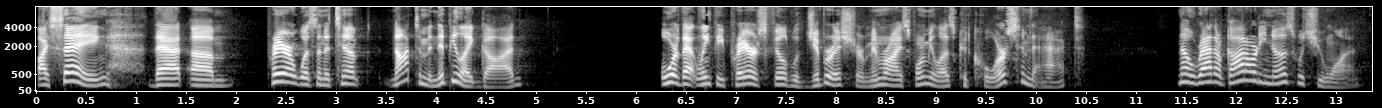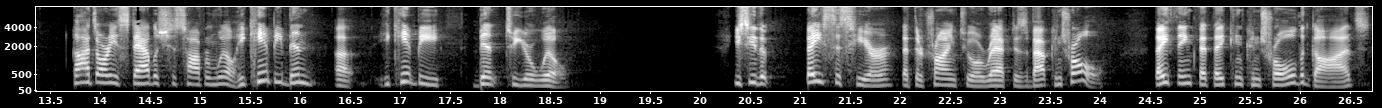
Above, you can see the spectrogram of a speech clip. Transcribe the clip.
by saying that um, prayer was an attempt not to manipulate God, or that lengthy prayers filled with gibberish or memorized formulas could coerce him to act. No, rather, God already knows what you want. God's already established his sovereign will. He can't be bent, uh, he can't be bent to your will. You see, the basis here that they're trying to erect is about control. They think that they can control the gods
